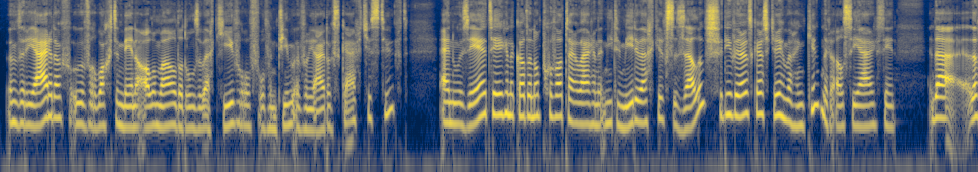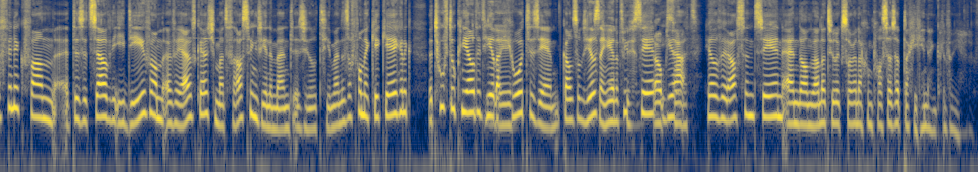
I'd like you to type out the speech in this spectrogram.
een verjaardag, we verwachten bijna allemaal dat onze werkgever of, of een team een verjaardagskaartje stuurt. En hoe zij het eigenlijk hadden opgevat, daar waren het niet de medewerkers zelf die verjaardagskaartje kregen, maar hun kinderen als ze jarig zijn. Dat, dat vind ik van... Het is hetzelfde idee van een verjaardagskaartje, maar het verrassingselement is heel het thema. Dus dat vond ik eigenlijk... Het hoeft ook niet altijd heel erg Nee. groot te zijn. Het kan soms heel creatief zijn, heel, heel verrassend zijn. En dan wel natuurlijk zorgen dat je een proces hebt dat je geen enkele verjaardag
